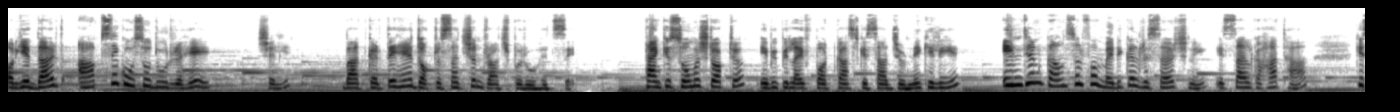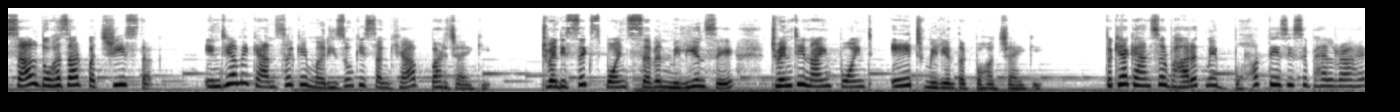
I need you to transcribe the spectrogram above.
और ये दर्द आपसे कोसों दूर रहे। चलिए, बात करते हैं डॉक्टर सज्जन राजपुरोहित से। Thank you so much doctor ABP live podcast के साथ जुड़ने के लिए। Indian council for medical research ने इस साल कहा था कि साल 2025 तक इंडिया में कैंसर के मरीजों की संख्या बढ़ जाएगी। 26.7 मिलियन से 29.8 मिलियन तक पहुँच जाएगी। तो क्या कैंसर भारत में बहुत तेज़ी से फैल रहा है?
